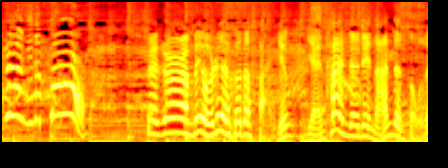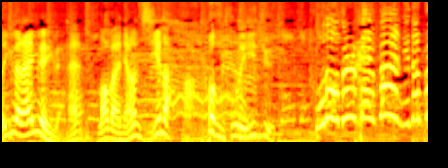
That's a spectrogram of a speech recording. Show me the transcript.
哥，你的包！”帅哥没有任何的反应，眼看着这男的走得越来越远，老板娘急了啊，蹦出了一句：“土豆丝盖饭，你的包！”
